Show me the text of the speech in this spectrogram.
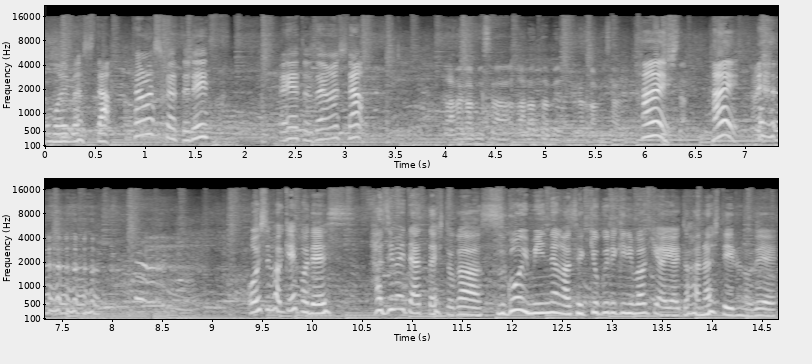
思いました。楽しかったです。ありがとうございました。荒上さん改め村上さんはい。はい、大島恵子です。初めて会った人がすごいみんなが積極的に和気あいあいと話しているので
